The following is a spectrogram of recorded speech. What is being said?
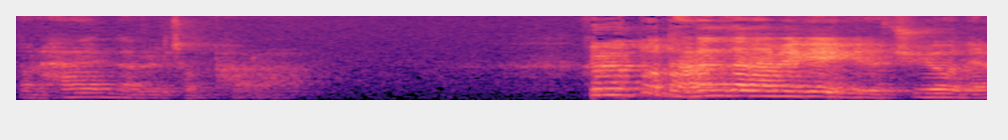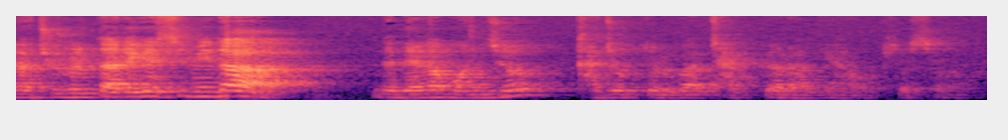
넌 하나님 나라를 전파하라. 그리고 또 다른 사람에게 얘기해요. 주여 내가 주를 따르겠습니다. 근데 내가 먼저 가족들과 작별하게 하옵소서.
